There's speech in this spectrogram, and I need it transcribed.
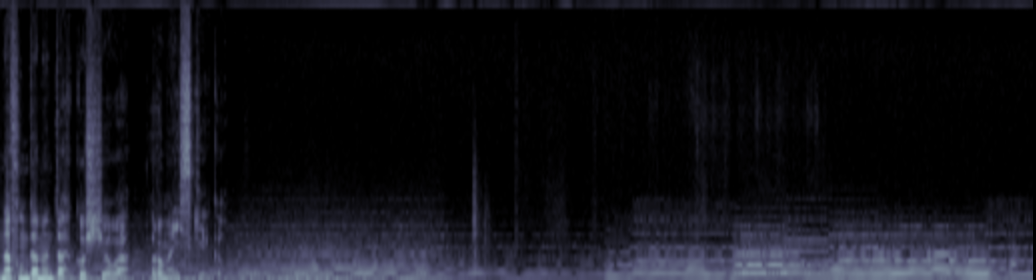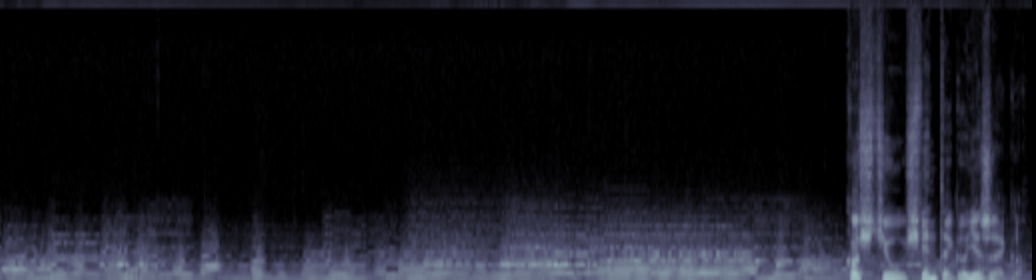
na fundamentach kościoła romańskiego. Kościół świętego Jerzego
